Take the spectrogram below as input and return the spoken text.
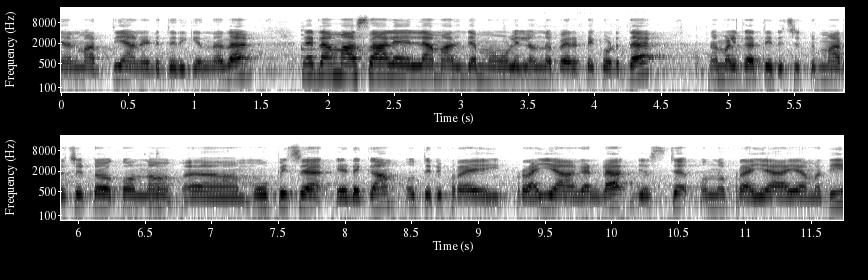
ഞാൻ മത്തിയാണ് എടുത്തിരിക്കുന്നത്. എന്നിട്ട് ആ മസാലയെല്ലാം അതിന്റെ മുകളിലൊന്ന് പുരട്ടി കൊടുത്ത് നമ്മൾക്ക് തിരിച്ചിട്ട് മറിച്ചിട്ടോ ഒക്കെ ഒന്ന് മൂപ്പിച്ച് എടുക്കാം. ഒത്തിരി ഫ്രൈ ഫ്രൈ ആകണ്ട. ജസ്റ്റ് ഒന്ന് ഫ്രൈ ആയാൽ മതി.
